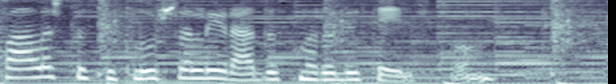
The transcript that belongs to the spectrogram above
Hvala što ste slušali Radosno roditeljstvo.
